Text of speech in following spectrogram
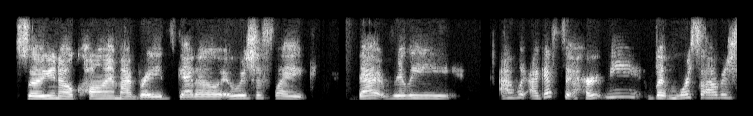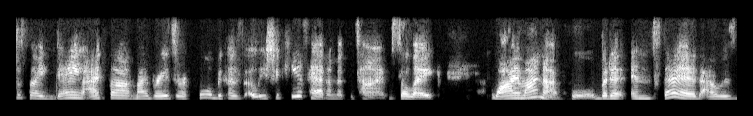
So, you know, calling my braids ghetto, it was just like, that really, I would, I guess it hurt me, but more so, I was just like, dang, I thought my braids were cool because Alicia Keys had them at the time. So, like, why am I not cool? But it, instead, I was,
